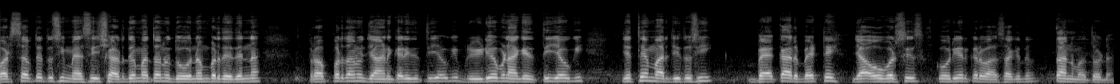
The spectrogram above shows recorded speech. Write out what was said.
WhatsApp ਤੇ ਤੁਸੀਂ ਮੈਸੇਜ ਛੱਡ ਦਿਓ, ਮੈਂ ਤੁਹਾਨੂੰ ਦੋ ਨੰਬਰ ਦੇ ਦਿੰਨਾ। ਪ੍ਰੋਪਰ ਤੁਹਾਨੂੰ ਜਾਣਕਾਰੀ ਦਿੱਤੀ ਜਾਊਗੀ, ਵੀਡੀਓ ਬਣਾ ਕੇ ਦਿੱਤੀ ਜਾਊਗੀ। ਜਿੱਥੇ ਮਰਜ਼ੀ ਤੁਸੀਂ ਬੈ ਘਰ ਬੈਠੇ ਜਾਂ ਓਵਰਸੀਜ਼ ਕੋਰੀਅਰ ਕਰਵਾ ਸਕਦੇ ਹੋ। ਧੰਨਵਾਦ ਤੁਹਾਡਾ।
